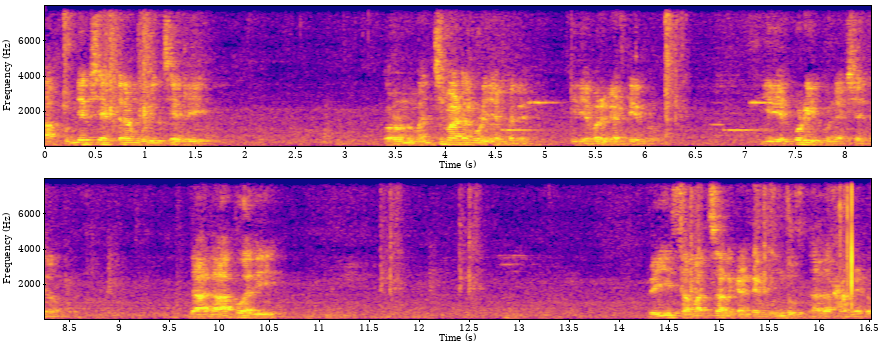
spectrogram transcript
ఆ పుణ్యక్షేత్రం గురించి వెళ్ళి రెండు మంచి మాటలు కూడా చెప్పలేదు. ఇది ఎవరు కట్టిర్రు? ఇది ఎప్పుడు ఈ పుణ్యక్షేత్రం? దాదాపు అది వెయ్యి సంవత్సరాల కంటే ముందు దాదాపు పన్నెండు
